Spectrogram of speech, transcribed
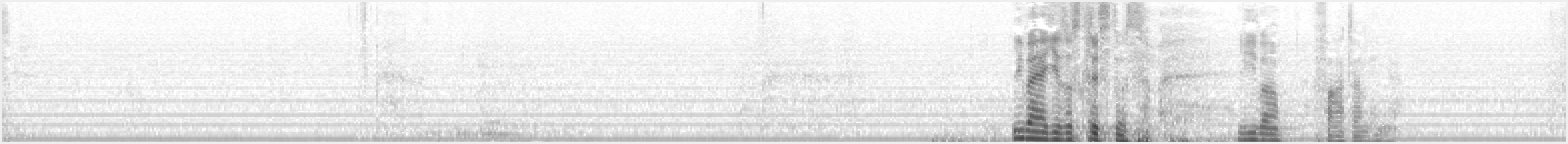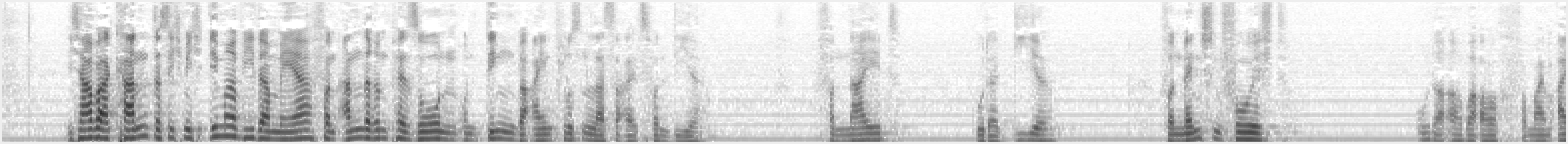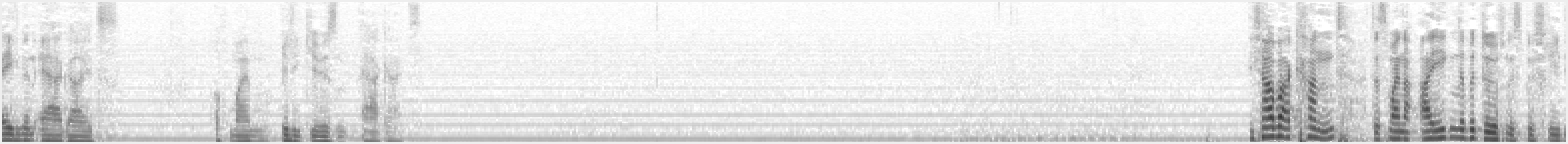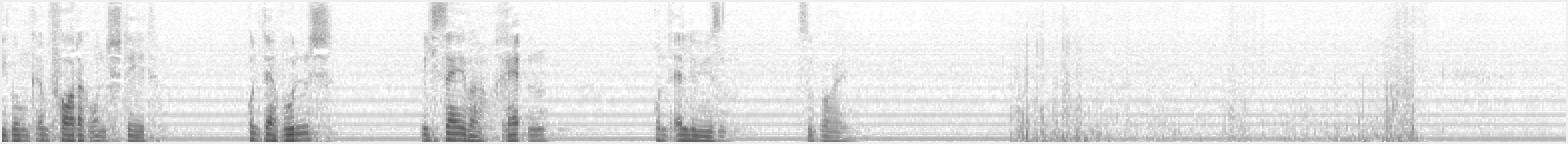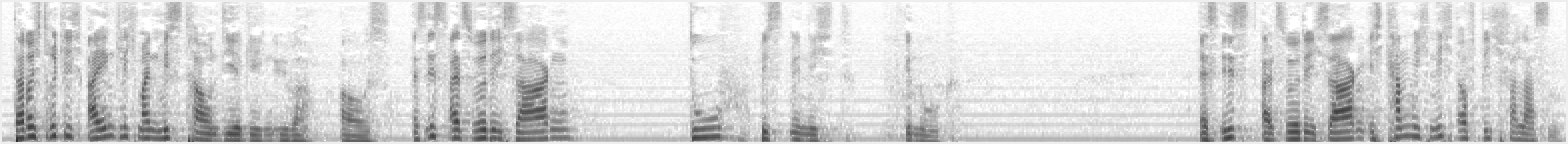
Lieber Herr Jesus Christus, lieber Vater im Himmel. Ich habe erkannt, dass ich mich immer wieder mehr von anderen Personen und Dingen beeinflussen lasse als von dir von Neid oder Gier, von Menschenfurcht oder aber auch von meinem eigenen Ehrgeiz, auch meinem religiösen Ehrgeiz. Ich habe erkannt, dass meine eigene Bedürfnisbefriedigung im Vordergrund steht und der Wunsch, mich selber retten und erlösen zu wollen. Dadurch drücke ich eigentlich mein Misstrauen dir gegenüber aus. Es ist, als würde ich sagen, du bist mir nicht genug. Es ist, als würde ich sagen, ich kann mich nicht auf dich verlassen,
